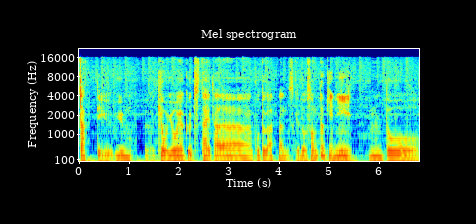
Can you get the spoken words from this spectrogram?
たっていう今日ようやく伝えたことがあったんですけどその時にうんと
